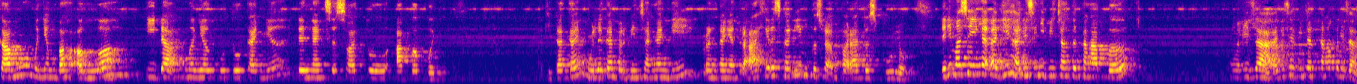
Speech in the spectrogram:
kamu menyembah Allah tidak menyekutukannya dengan sesuatu apapun. Kita akan mulakan perbincangan di perenggan yang terakhir sekali muka surat 410. Jadi masih ingat lagi hadis ini bincang tentang apa? Liza, hadis ini bincang tentang apa Liza?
